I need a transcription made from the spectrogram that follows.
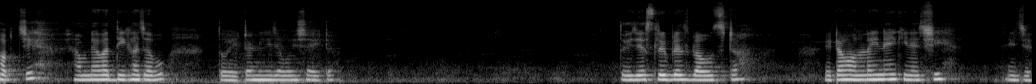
ভাবছি, সামনে আবার দীঘা যাব, তো এটা নিয়ে যাব এই শাড়িটা। তো এই যে স্লিভলেস ব্লাউজটা, এটা অনলাইনেই কিনেছি, এই যে।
